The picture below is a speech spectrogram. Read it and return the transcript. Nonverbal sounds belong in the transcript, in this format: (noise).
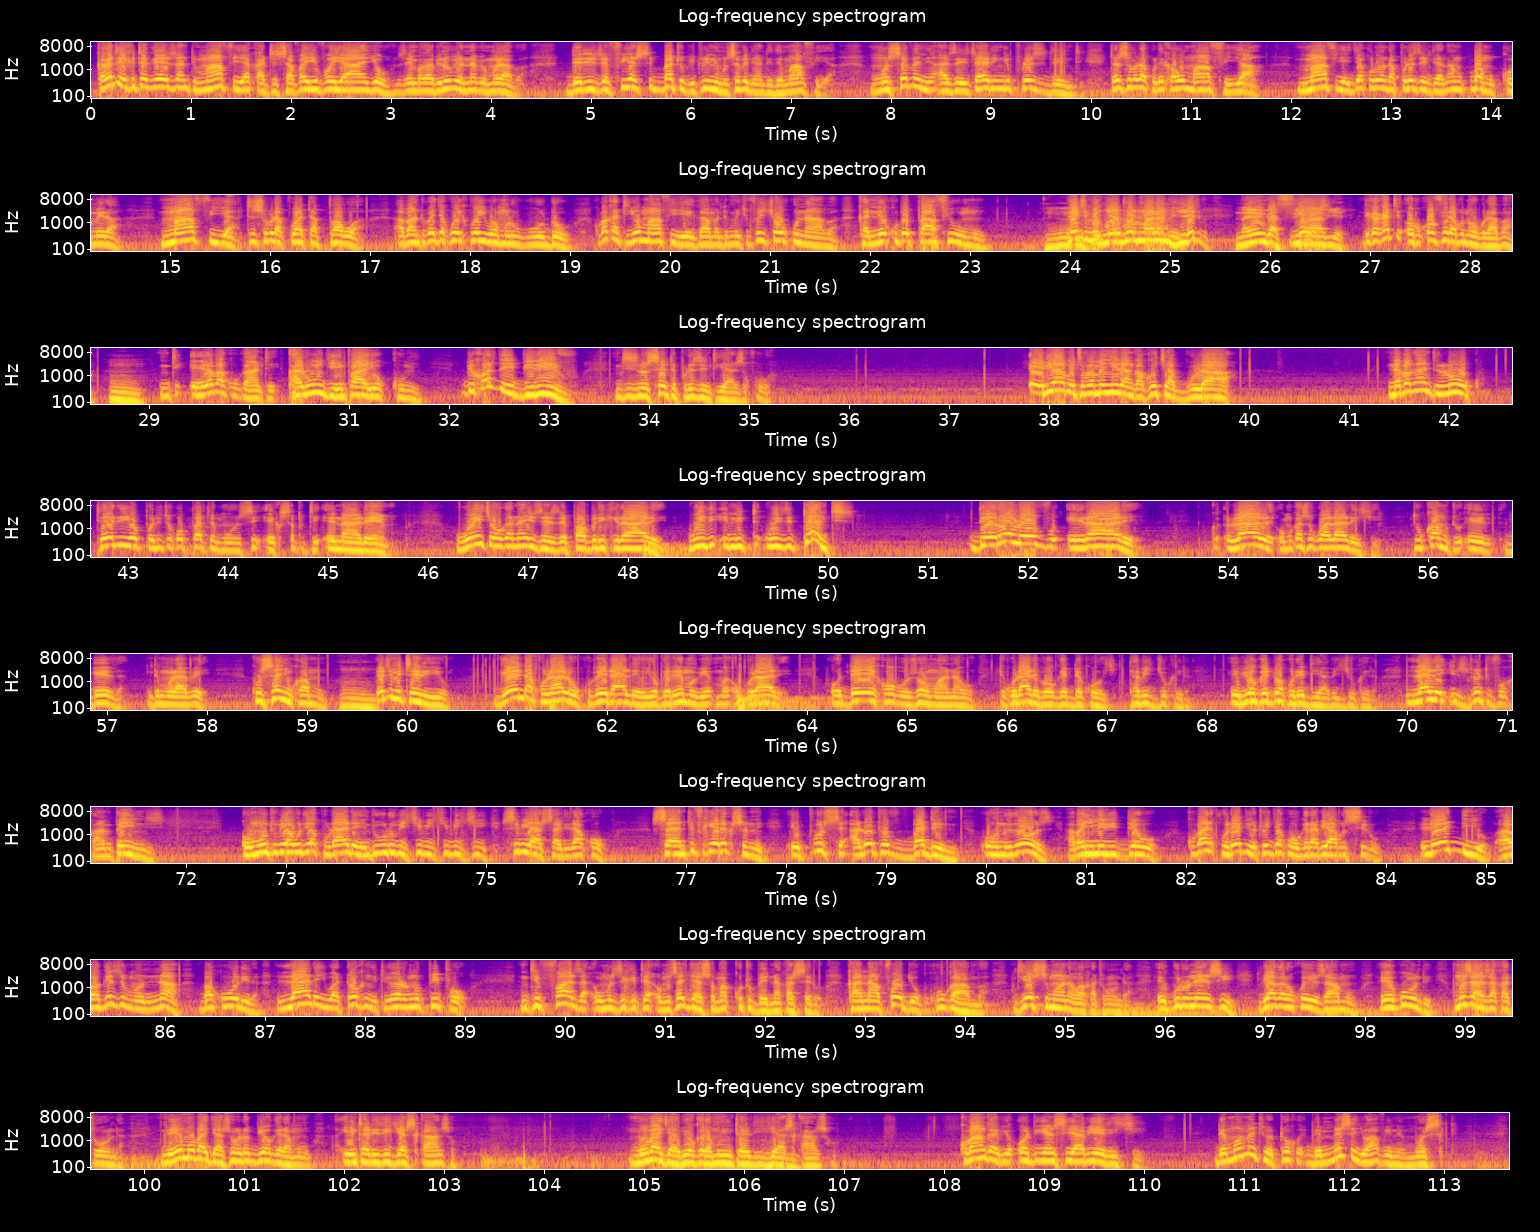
kakati ekitegeeza nti mafia kati survival yayo zembaga bino byonna byemulaba there is a fierce battle between museveni and the mafia. Museveni as a retiring president tasobola kulekawo mafia. Mafia ejja kulonda president anamukuba mu kkomera. Mafia tesobola kukwata power. Abantu bajja kweyiwa mu luguudo. Kuba kati yo mafia egamba nti mukifo ekyokunaaba kanekube perfume naye nga sinabye nti kakati obukofiira buno obulaba. Hmm. nti era bakuga nti kalungi mpaayo kumi. Because they believe nti zino sente president yazikuwa. Ebyabwe tebamanyirangako kyaggula. Nabaga nti look teriyo political party mu nsi except nrm which organizes a public rally with, it, with tent the role of a rally rally omugaso gwa rally ki? To come together nti mulabe. Kusanyukamu. Hmm. let me tell you genda kulala okubeera ale oyogerere okulale oddeyeko obuuza omwana wo tikulale bogeddeko ki? Tabijjukira. Ebyogeddwa ku ledi abijjukira lale is not for campaigns. Omuntu byawulira kulala enduulu biki biki biki si byasalirako scientific election eputs a lot of burden on those abayimiriddewo kuba ku lediyo tojja kwogera bya busiru. Lediyo abagezi bonna bakuwulira. Lale you are talking to your own people. Nti faza omuzikiti omusajja asoma kutuba enakasero kana afford okukugamba nti yesu mwana wa katonda. Eggulu n'ensi byagala okweyuzaamu. Egundi muzaza katonda. Naye mubaja asobola obyogera mu interreligious council. Mubaja abyogera mu interreligious council. Kubanga ebyo audience yabyo eriki the moment you talk the message you have in a mosque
